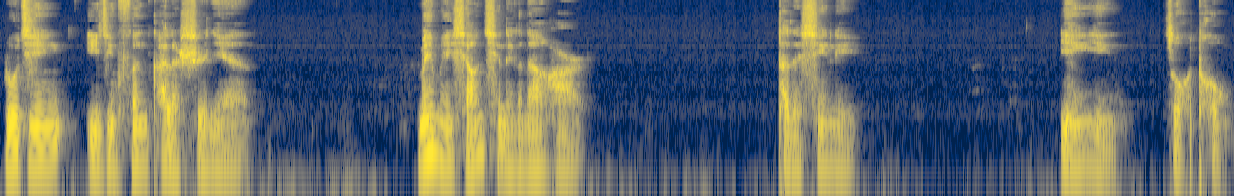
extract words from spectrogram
如今已经分开了十年。每每想起那个男孩，他的心里隐隐作痛。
